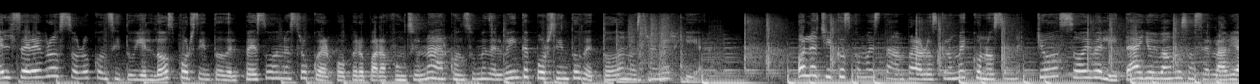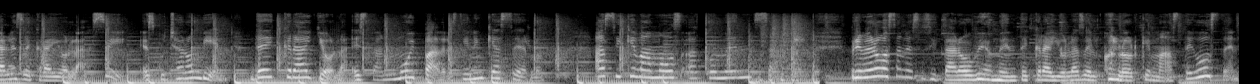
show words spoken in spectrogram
El cerebro solo constituye el 2% del peso de nuestro cuerpo, pero para funcionar consume del 20% de toda nuestra energía. Hola chicos, ¿cómo están? Para los que no me conocen, yo soy Belita y hoy vamos a hacer labiales de Crayola. Sí, escucharon bien, de Crayola. Están muy padres, tienen que hacerlo. Así que vamos a comenzar. Primero vas a necesitar obviamente crayolas del color que más te gusten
